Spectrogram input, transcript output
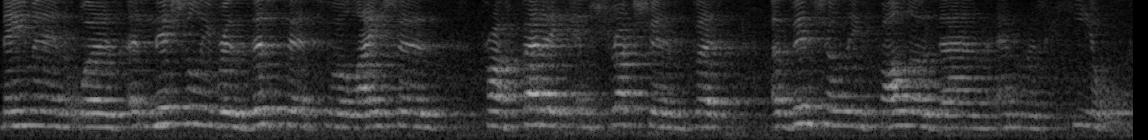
Naaman was initially resistant to Elisha's prophetic instructions, but eventually followed them and was healed.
